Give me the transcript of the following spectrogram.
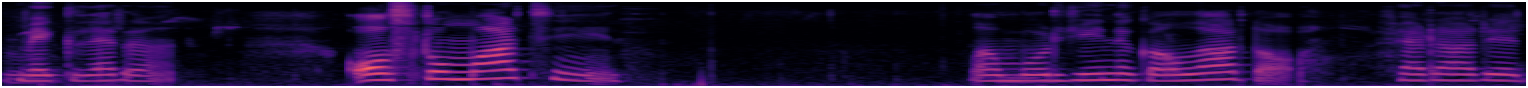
Güzel. McLaren. Aston Martin. Lamborghini Gallardo. Ferrari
